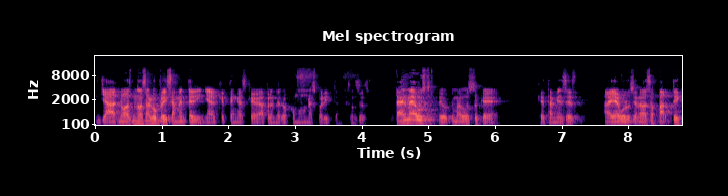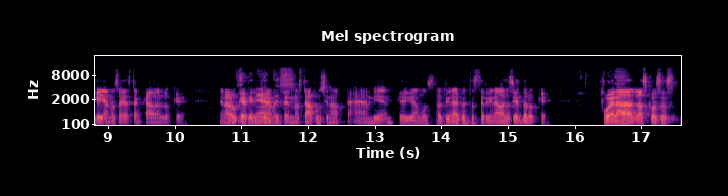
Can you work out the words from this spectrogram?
ya no, no, es algo precisamente lineal que tengas que aprenderlo como en una escuelita. Entonces, también me gusta, digo que me gusta que, que también se haya evolucionado esa parte y que ya no se haya estancado en lo que en algo que definitivamente no estaba funcionando tan bien, que digamos, al final de cuentas terminabas haciendo lo que fuera las cosas,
